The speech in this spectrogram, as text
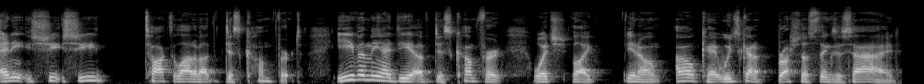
any she she talked a lot about discomfort, even the idea of discomfort, which like you know, okay, we just kind of brush those things aside.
